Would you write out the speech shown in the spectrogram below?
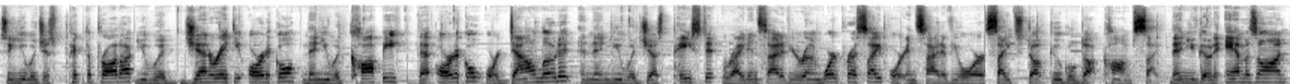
So you would just pick the product, you would generate the article, then you would copy that article or download it, and then you would just paste it right inside of your own WordPress site or inside of your sites.google.com site. Then you go to Amazon,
